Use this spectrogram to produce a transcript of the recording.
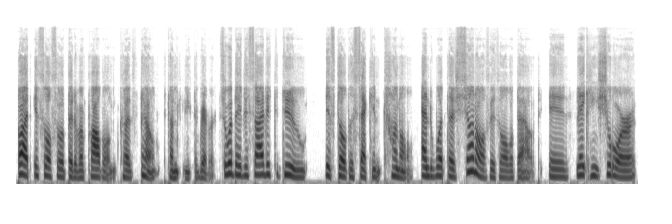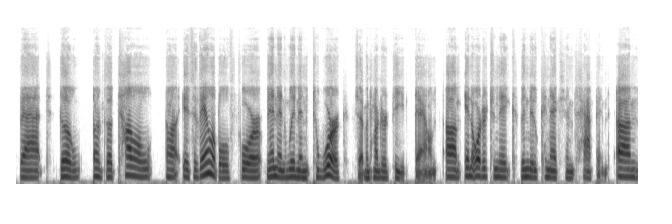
but it's also a bit of a problem because, you know, it's underneath the river. So what they decided to do is built a second tunnel. And what the shutoff is all about is making sure that the uh, the tunnel uh, is available for men and women to work 700 feet down um, in order to make the new connections happen. Um,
